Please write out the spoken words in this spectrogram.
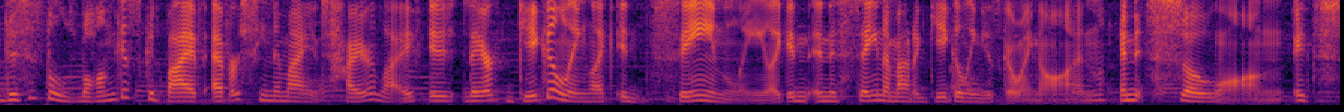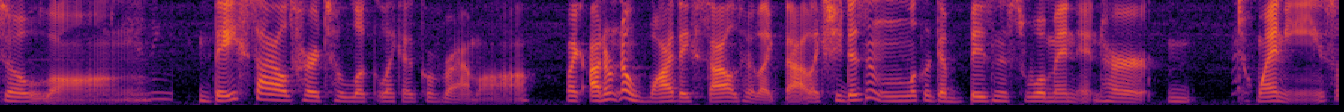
This is the longest goodbye I've ever seen in my entire life. It, they are giggling like insanely, like an, an insane amount of giggling is going on, and it's so long. It's so long. They styled her to look like a grandma. Like I don't know why they styled her like that. Like she doesn't look like a businesswoman in her twenties,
